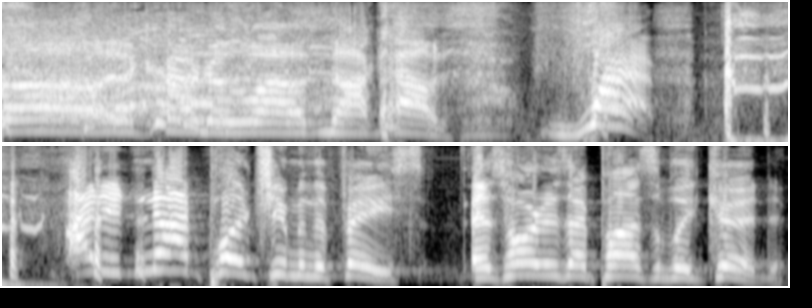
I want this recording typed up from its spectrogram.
oh the crowd goes wild. Knockout. Whap! I did not punch him in the face as hard as I possibly could.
